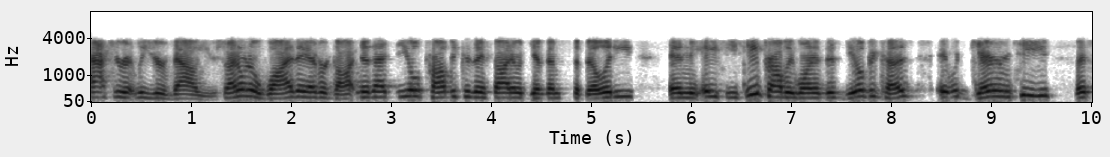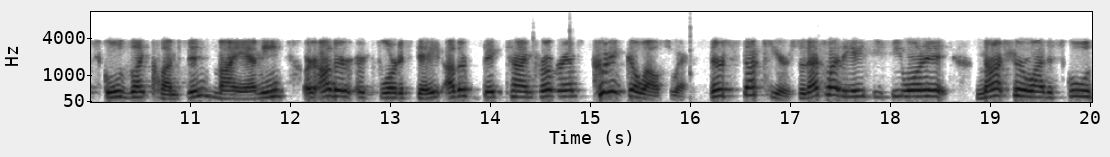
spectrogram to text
accurately your value. So I don't know why they ever got into that deal. Probably because they thought it would give them stability. And the ACC probably wanted this deal because it would guarantee that schools like Clemson, Miami, or other or Florida State, other big time programs couldn't go elsewhere. They're stuck here. So that's why the ACC wanted it. Not sure why the schools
